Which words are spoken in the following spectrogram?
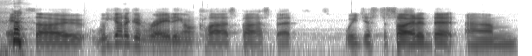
and so we got a good rating on ClassPass, but we just decided that um,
